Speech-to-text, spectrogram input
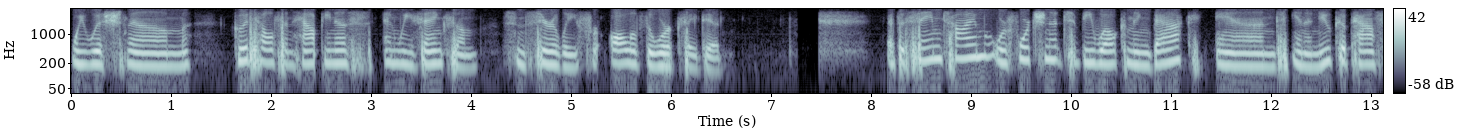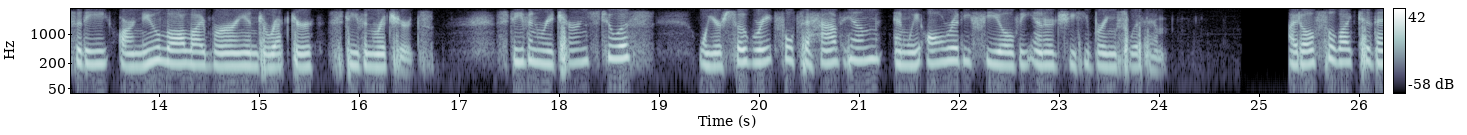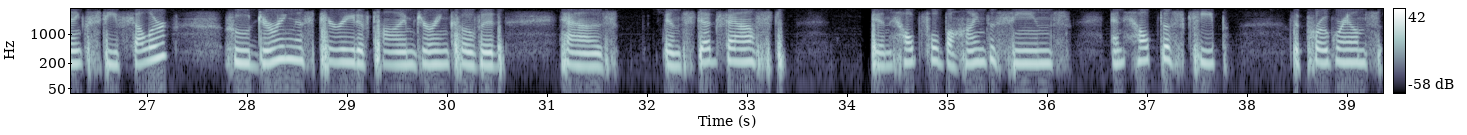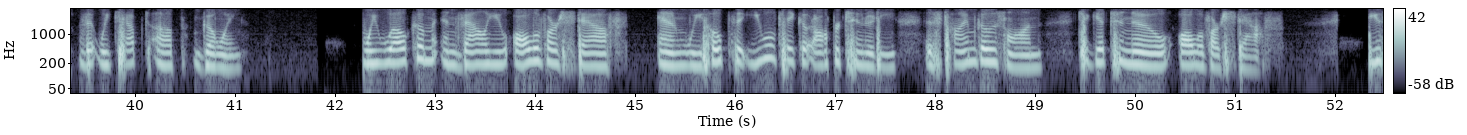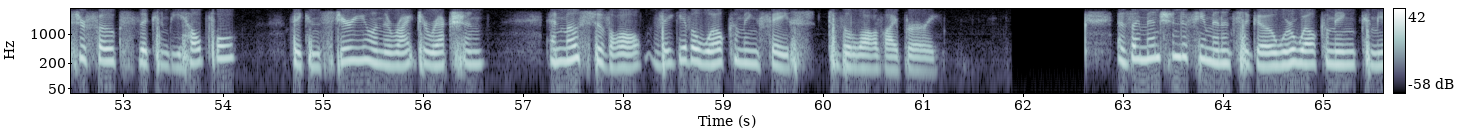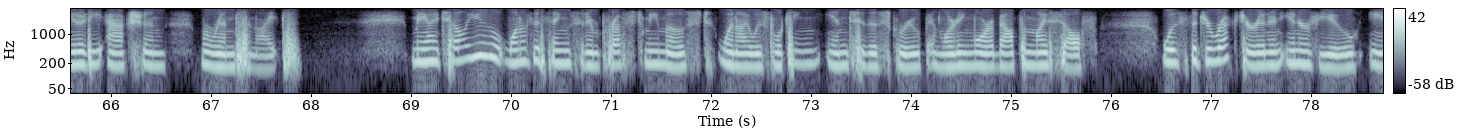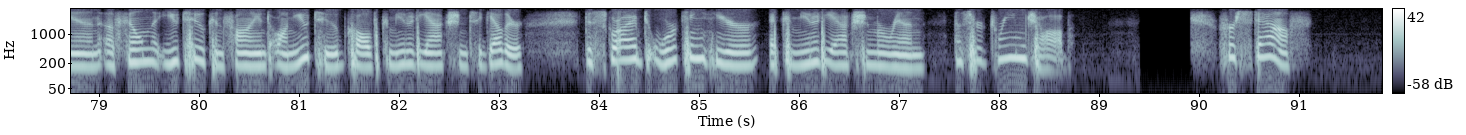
We wish them good health and happiness, and we thank them sincerely for all of the work they did. At the same time, we're fortunate to be welcoming back and in a new capacity our new law librarian director, Stephen Richards. Stephen returns to us we are so grateful to have him, and we already feel the energy he brings with him. I'd also like to thank Steve Feller, who during this period of time during COVID has been steadfast, been helpful behind the scenes, and helped us keep the programs that we kept up going. We welcome and value all of our staff, and we hope that you will take an opportunity as time goes on to get to know all of our staff. These are folks that can be helpful, they can steer you in the right direction, and most of all, they give a welcoming face to the law library. As I mentioned a few minutes ago, we're welcoming Community Action Marin tonight. May I tell you that one of the things that impressed me most when I was looking into this group and learning more about them myself was the director in an interview in a film that you too can find on YouTube called Community Action Together, described working here at Community Action Marin as her dream job. Her staff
